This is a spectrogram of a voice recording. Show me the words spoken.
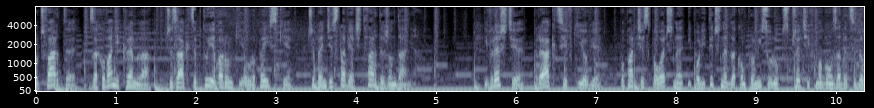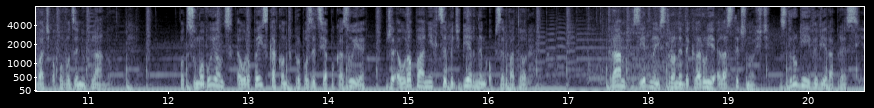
Po czwarte, zachowanie Kremla, czy zaakceptuje warunki europejskie, czy będzie stawiać twarde żądania. I wreszcie, reakcje w Kijowie, poparcie społeczne i polityczne dla kompromisu lub sprzeciw mogą zadecydować o powodzeniu planu. Podsumowując, europejska kontrpropozycja pokazuje, że Europa nie chce być biernym obserwatorem. Trump z jednej strony deklaruje elastyczność, z drugiej wywiera presję.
